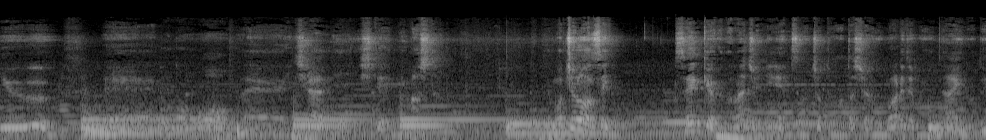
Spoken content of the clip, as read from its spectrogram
という、えーものを、えー一覧にしてみました。もちろん1972年っていうのはちょっと私は生まれてもいないので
